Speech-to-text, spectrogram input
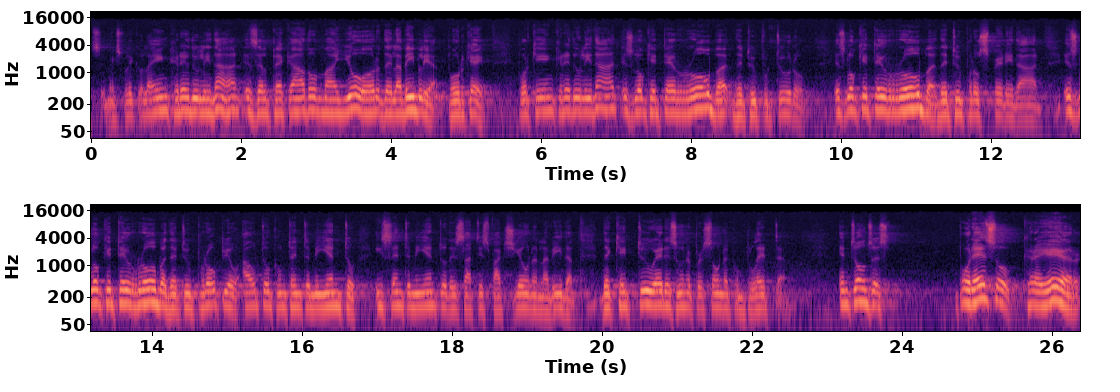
Si me explico, la incredulidad es el pecado mayor de la Biblia. ¿Por qué? Porque incredulidad es lo que te roba de tu futuro. Es lo que te roba de tu prosperidad, es lo que te roba de tu propio autocontentamiento y sentimiento de satisfacción en la vida, de que tú eres una persona completa. Entonces, por eso creer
